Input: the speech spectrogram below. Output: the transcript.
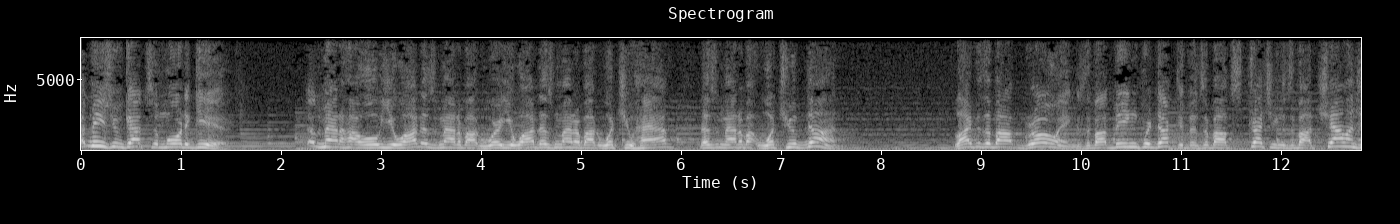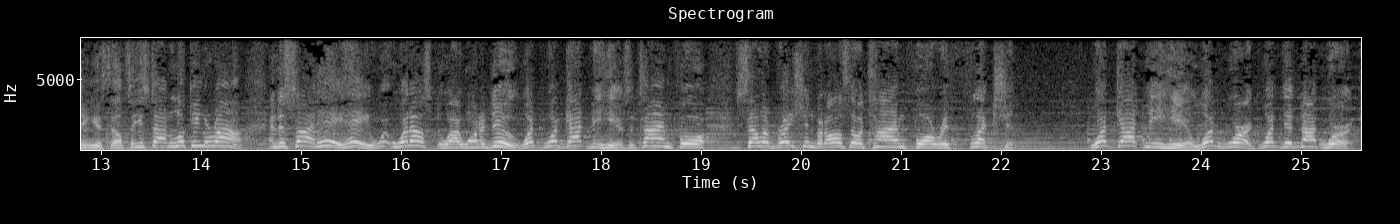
That means you've got some more to give. Doesn't matter how old you are, doesn't matter about where you are, doesn't matter about what you have, doesn't matter about what you've done. Life is about growing. It's about being productive. It's about stretching. It's about challenging yourself. So you start looking around and decide, hey, hey, wh- what else do I want to do? What, what got me here? It's a time for celebration, but also a time for reflection. What got me here? What worked? What did not work?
